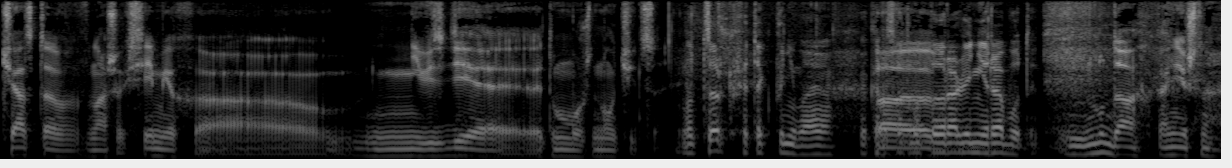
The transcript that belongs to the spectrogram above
Часто в наших семьях а, не везде этому можно научиться. Ну, церковь, я так понимаю, как раз в этом направлении работает. Ну да, конечно.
